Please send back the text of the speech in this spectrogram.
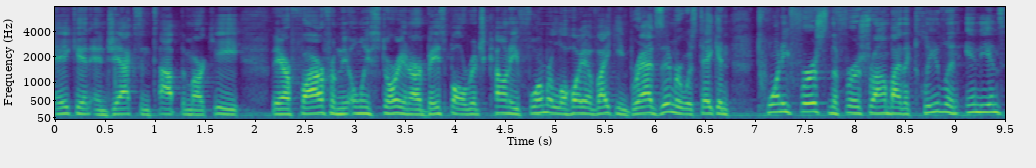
Aiken and Jackson top the marquee. They are far from the only story in our baseball-rich county. Former La Jolla Viking Brad Zimmer was taken 21st in the first round by the Cleveland Indians.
